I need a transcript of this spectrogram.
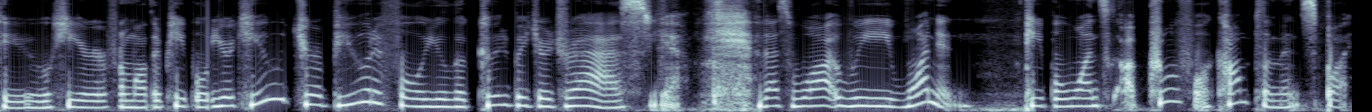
to hear from other people. You're cute. You're beautiful. You look good with your dress. Yeah. That's what we wanted people want approval, compliments. But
